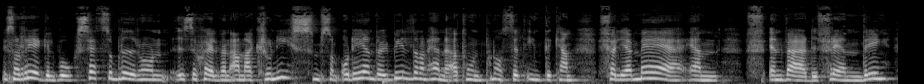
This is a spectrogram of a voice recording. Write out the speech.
liksom regelbokssätt så blir hon i sig själv en anakronism. Som, och det ändrar ju bilden av henne att hon på något sätt inte kan följa med en, en värld i förändring.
